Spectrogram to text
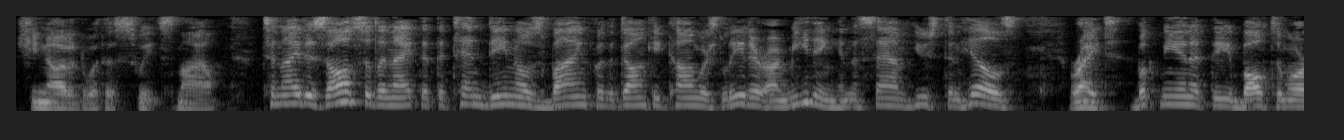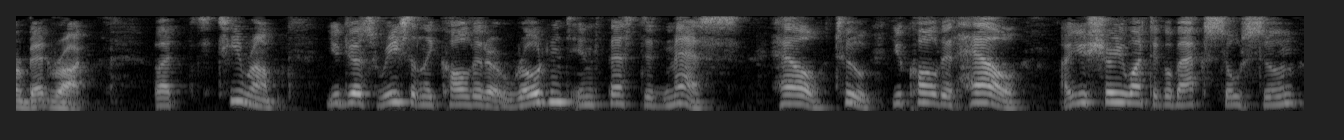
She nodded with a sweet smile. Tonight is also the night that the ten dinos vying for the Donkey Congress leader are meeting in the Sam Houston Hills. Right. Book me in at the Baltimore Bedrock. But, T-Rump, you just recently called it a rodent-infested mess. Hell, too. You called it hell. Are you sure you want to go back so soon?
